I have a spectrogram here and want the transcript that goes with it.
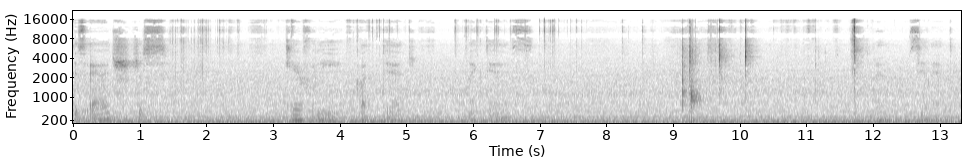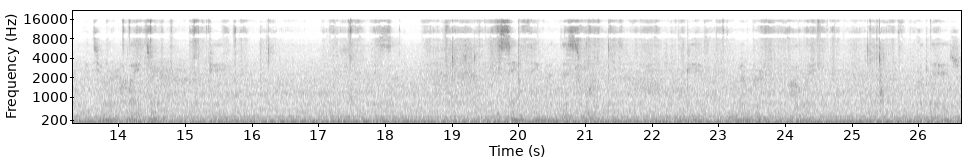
This edge, just carefully cut the edge like this. And seal it with your lighter. Okay. So, the same thing with this one. Okay, remember how I cut the edges?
